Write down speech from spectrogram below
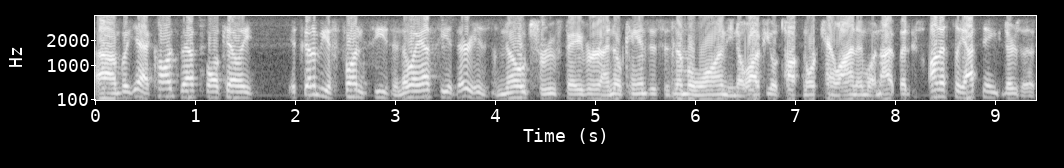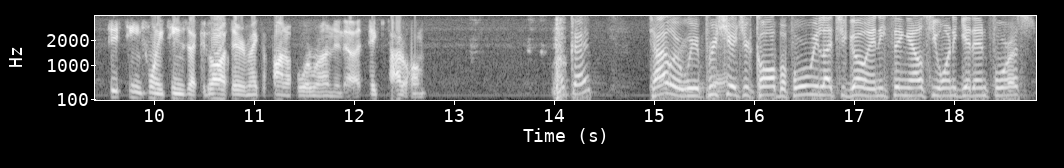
Um, but yeah, college basketball, Kelly, it's going to be a fun season. The way I see it, there is no true favor. I know Kansas is number one. You know, a lot of people talk North Carolina and whatnot. But honestly, I think there's a 15, 20 teams that could go out there and make a Final Four run and uh, take the title home. Okay. Tyler, we appreciate your call. Before we let you go, anything else you want to get in for us?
